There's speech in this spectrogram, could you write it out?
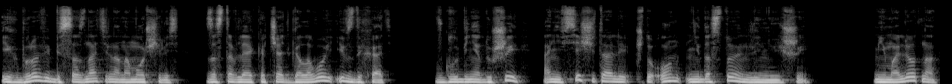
их брови бессознательно наморщились, заставляя качать головой и вздыхать. В глубине души они все считали, что он недостоин Линь Юйши. Мимолетно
